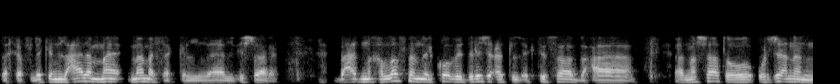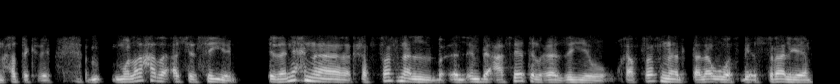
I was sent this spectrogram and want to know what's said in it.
تخف لكن العالم ما ما مسك الإشارة. بعد ما خلصنا من الكوفيد رجعت الاقتصاد على نشاطه ورجعنا نحط كذا ملاحظة أساسية إذا نحن خففنا الانبعاثات الغازية وخففنا التلوث بأستراليا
